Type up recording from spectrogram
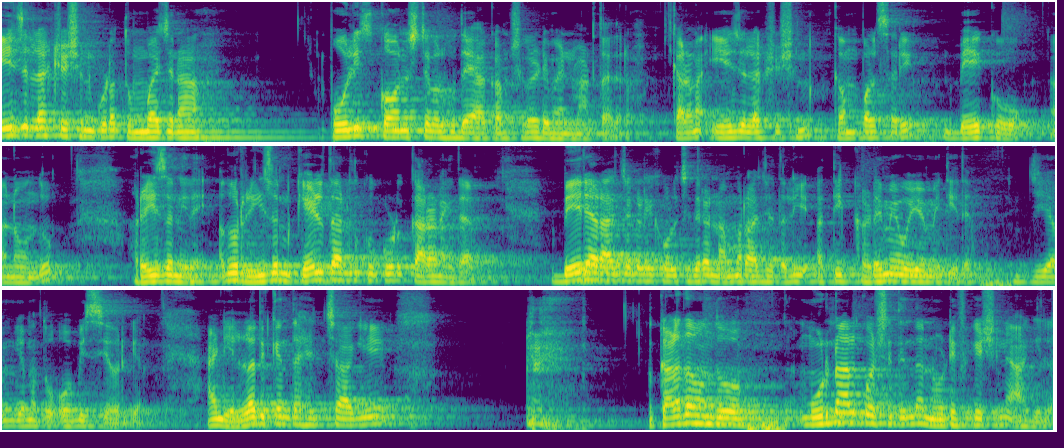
ಏಜ್ ರಿಲ್ಯಾಕ್ಸೇಷನ್ ಕೂಡ ತುಂಬ ಜನ ಪೊಲೀಸ್ ಕಾನ್ಸ್ಟೇಬಲ್ ಹುದ್ದೆ ಆಕಾಂಕ್ಷೆಗಳು ಡಿಮ್ಯಾಂಡ್ ಮಾಡ್ತಾ ಇದ್ದಾರೆ. ಕಾರಣ ಏಜ್ ರಿಲ್ಯಾಕ್ಸೇಷನ್ ಕಂಪಲ್ಸರಿ ಬೇಕು ಅನ್ನೋ ಒಂದು ರೀಸನ್ ಇದೆ. ಅದು ರೀಸನ್ ಕೇಳ್ತಾ ಇರೋದಕ್ಕೂ ಕೂಡ ಕಾರಣ ಇದೆ. ಬೇರೆ ರಾಜ್ಯಗಳಿಗೆ ಹೋಲಿಸಿದರೆ ನಮ್ಮ ರಾಜ್ಯದಲ್ಲಿ ಅತಿ ಕಡಿಮೆ ವಯೋಮಿತಿ ಇದೆ ಜಿ ಎಮ್ಗೆ ಮತ್ತು ಒ ಬಿ ಸಿ ಅವರಿಗೆ. ಆ್ಯಂಡ್ ಎಲ್ಲದಕ್ಕಿಂತ ಹೆಚ್ಚಾಗಿ ಕಳೆದ ಒಂದು ಮೂರ್ನಾಲ್ಕು ವರ್ಷದಿಂದ ನೋಟಿಫಿಕೇಷನ್ನೇ ಆಗಿಲ್ಲ.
